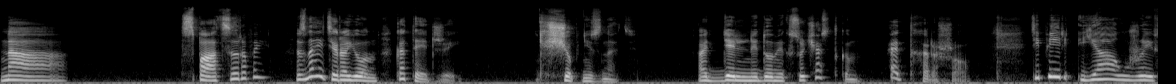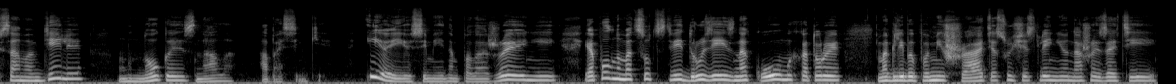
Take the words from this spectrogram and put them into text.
На Спацеровой? Знаете район коттеджей? Еще б не знать. Отдельный домик с участком — это хорошо. Теперь я уже и в самом деле многое знала об Асеньке и о ее семейном положении, и о полном отсутствии друзей и знакомых, которые могли бы помешать осуществлению нашей затеи,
